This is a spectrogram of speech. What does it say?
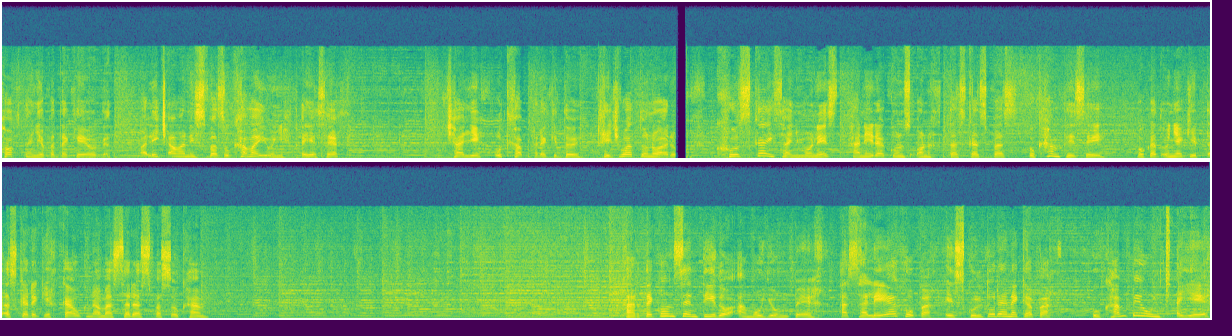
thoqtan yapatakayawakat wali ch'amanispasu qhamay uñij q'ayasej challej utqapqarakitoy qhichwa tunuwaruj khusqa isañmones janirakuns onqtasqaspas ukham phisey ukat uñakipt'asqarakij kawkn'amasaraspas ukham Arte con sentido amuyumpej, asalea jupaj escultura nekapaj, ukampe unchayej,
